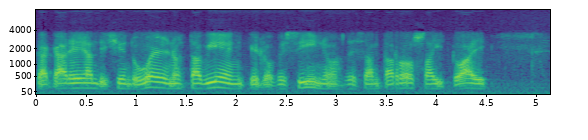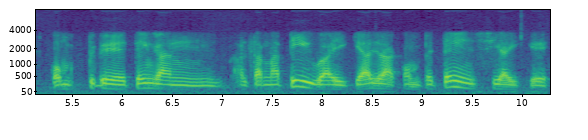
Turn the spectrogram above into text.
cacarean diciendo, bueno, está bien que los vecinos de Santa Rosa y Toay eh, tengan alternativa y que haya competencia y que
